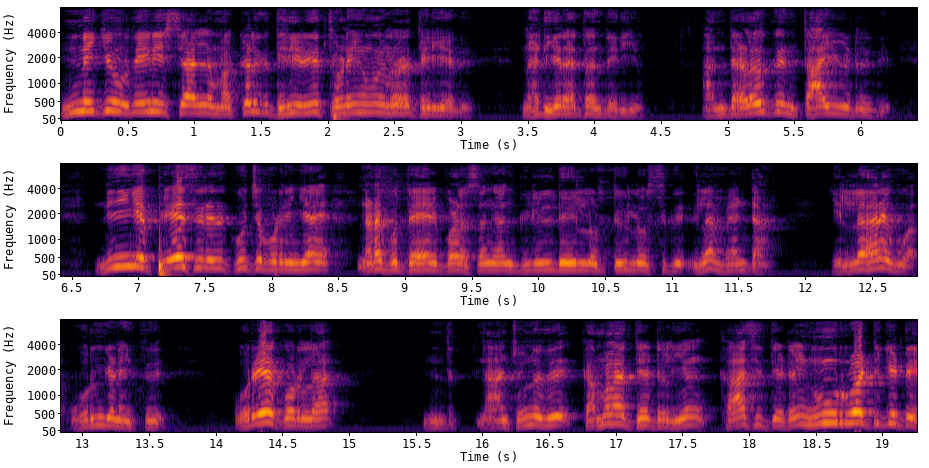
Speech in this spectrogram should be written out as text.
இன்றைக்கும் உதயநிதி ஸ்டாலின் மக்களுக்கு தெரியுது துணை முதல்வராக தெரியாது. நடிகராக தான் தெரியும். அந்த அளவுக்கு இந்த தாய் வீடு இருக்குது நீங்கள் பேசுகிறது கூச்சப்படுறீங்க நடப்பு தயாரிப்பாளர் சங்கம் கில்டு லொட்டு லொசுக்கு இதெல்லாம் வேண்டாம். எல்லாரும் ஒருங்கிணைத்து ஒரே குரலாக இந்த நான் சொன்னது கமலா தேட்டர்லையும் காசி தேட்டர்லையும் நூறுரூவா டிக்கெட்டு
